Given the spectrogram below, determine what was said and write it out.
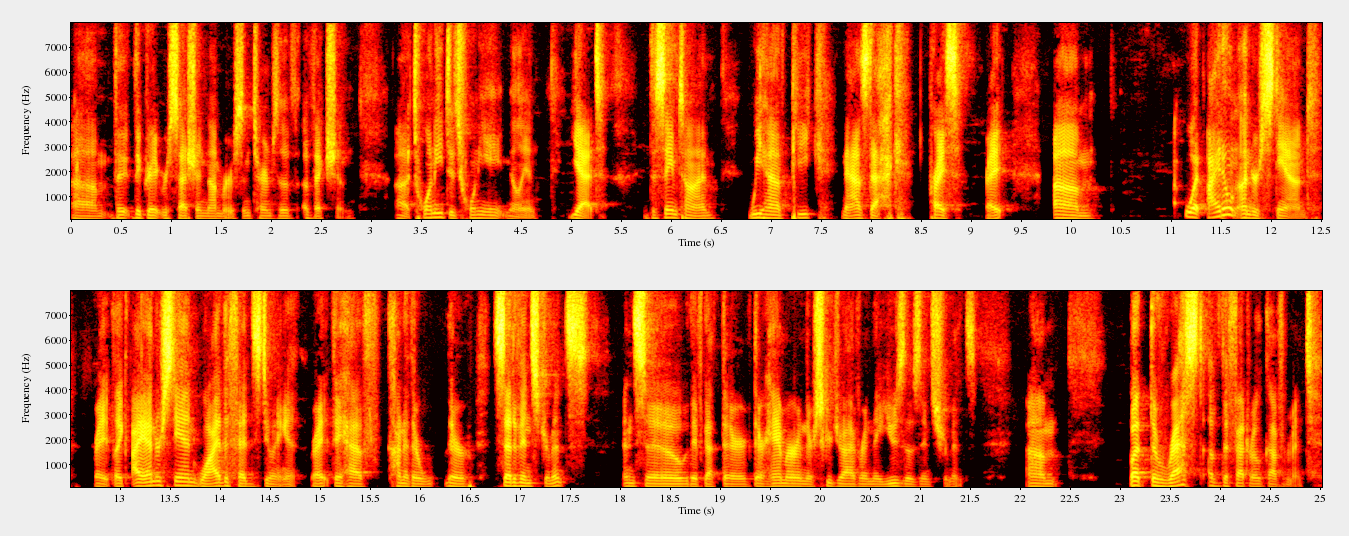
um, the, the Great Recession numbers in terms of eviction uh, 20 to 28 million. Yet, at the same time, we have peak NASDAQ price, right? Um, what I don't understand, right? Like I understand why the Fed's doing it, right? They have kind of their their set of instruments, and so they've got their their hammer and their screwdriver, and they use those instruments. Um, but the rest of the federal government,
